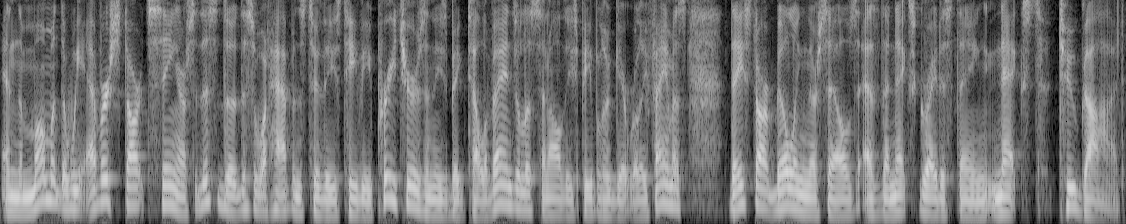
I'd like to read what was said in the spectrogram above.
And the moment that we ever start seeing our, so this is the, this is what happens to these TV preachers and these big televangelists and all these people who get really famous. They start building themselves as the next greatest thing next to God,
